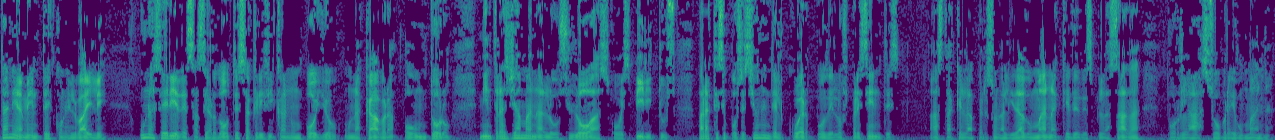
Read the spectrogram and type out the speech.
Simultáneamente con el baile, una serie de sacerdotes sacrifican un pollo, una cabra o un toro mientras llaman a los loas o espíritus para que se posesionen del cuerpo de los presentes hasta que la personalidad humana quede desplazada por la sobrehumana.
